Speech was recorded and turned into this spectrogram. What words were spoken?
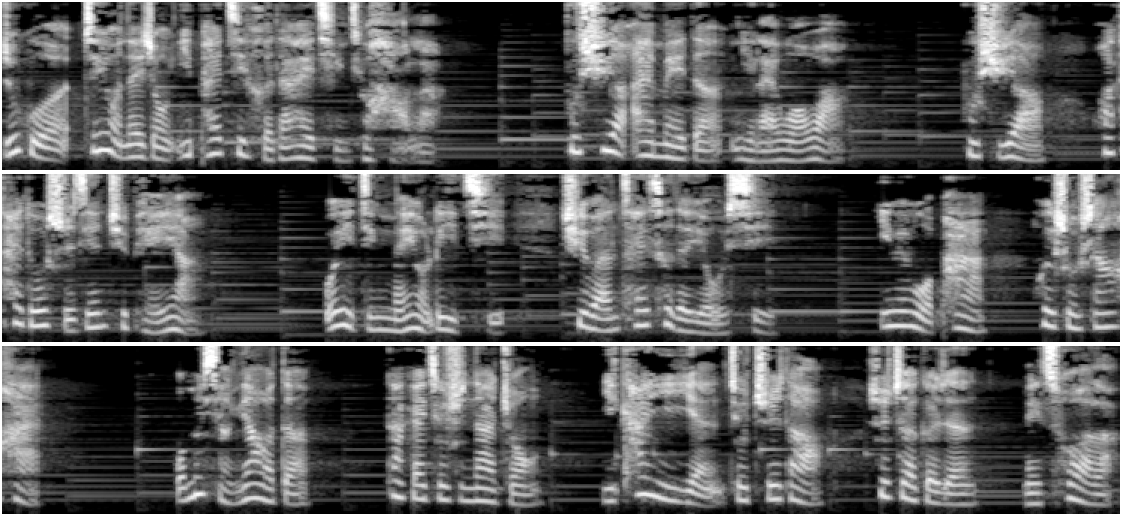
如果真有那种一拍即合的爱情就好了，不需要暧昧的你来我往，不需要。”花太多时间去培养，我已经没有力气去玩猜测的游戏，因为我怕会受伤害。我们想要的，大概就是那种一看一眼就知道是这个人没错了。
